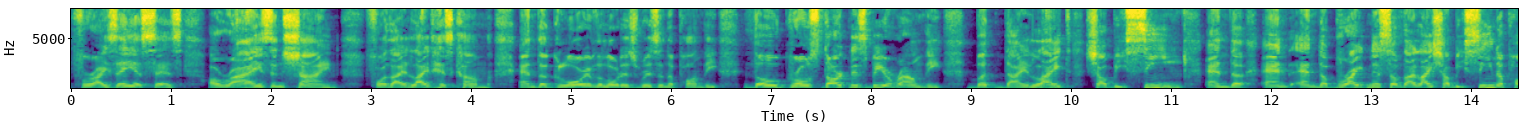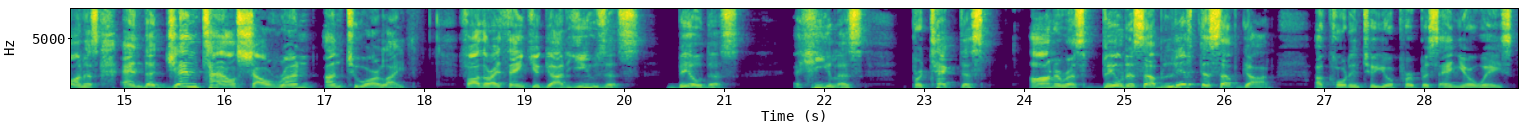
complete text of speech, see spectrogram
For Isaiah says, arise and shine, for thy light has come and the glory of the Lord is risen upon thee. Though gross darkness be around thee, but thy light shall be seen and the, and, and the brightness of thy light shall be seen upon us and the Gentiles shall run unto our light. Father, I thank you, God. Use us, build us, heal us, protect us, honor us, build us up, lift us up, God, according to your purpose and your ways.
